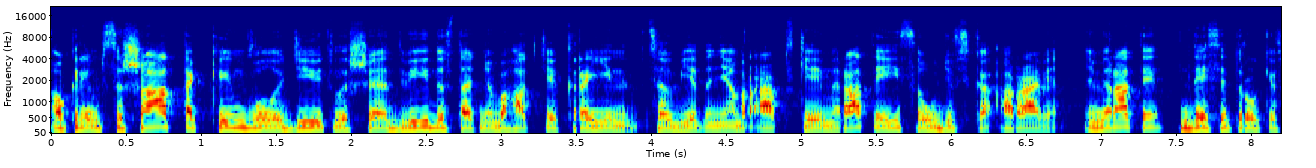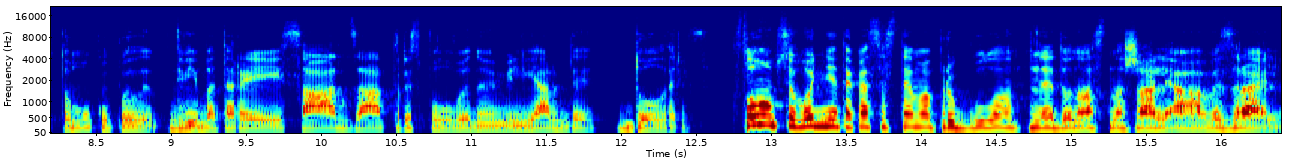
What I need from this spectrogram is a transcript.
Окрім США, таким володіють лише дві достатньо багаті країни: це Об'єднані Арабські Емірати і Саудівська Аравія. Емірати 10 років тому купили дві батареї СААД за 3,5 мільярди доларів. Словом, сьогодні така система прибула не до нас, на жаль, а в Ізраїль.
